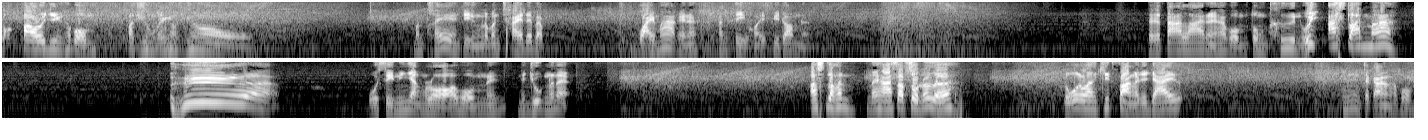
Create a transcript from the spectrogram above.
ล็อกเป้าแล้วยิงครับผมปะชิงปะชิงปะชิงมันเท่จริงๆ แล้วมันใช้ได้แบบไวมากเลยนะ อันตีของไอฟีดอมเนี่ยแต่จะตาลายหน่อยครับผมตรงคลื่นอุ้ยอัสลันมาเฮือโอ้ซีนี้อย่างหล่อครับผมในในยุคนั้นน่ะ อัสลันนายหาสับสนแล้วเหรอรู้ว่ากำลังคิดฝั่งอาจจะย้ายจัดการครับผม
